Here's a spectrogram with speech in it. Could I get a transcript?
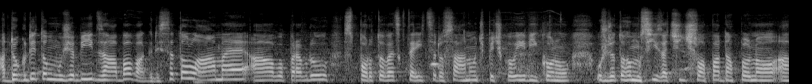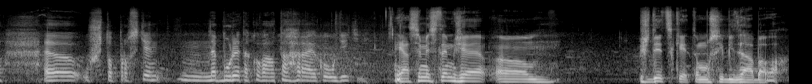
a dokdy to může být zábava, kdy se to láme a opravdu sportovec, který chce dosáhnout špičkových výkonů, už do toho musí začít šlapat naplno a uh, už to prostě nebude taková ta hra jako u dětí. Já si myslím, že um, vždycky to musí být zábava.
